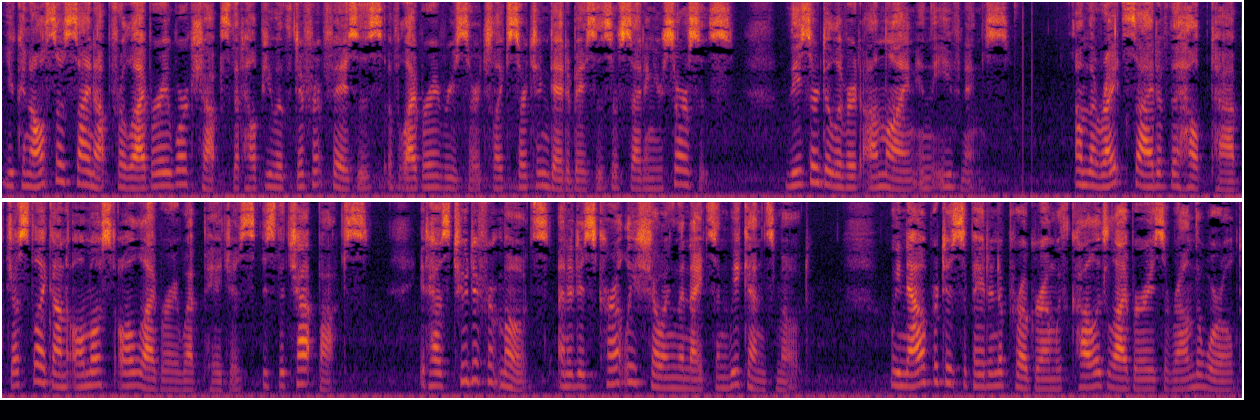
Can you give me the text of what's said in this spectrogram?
You can also sign up for library workshops that help you with different phases of library research like searching databases or citing your sources. These are delivered online in the evenings. On the right side of the Help tab, just like on almost all library web pages, is the chat box. It has two different modes, and it is currently showing the nights and weekends mode. We now participate in a program with college libraries around the world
